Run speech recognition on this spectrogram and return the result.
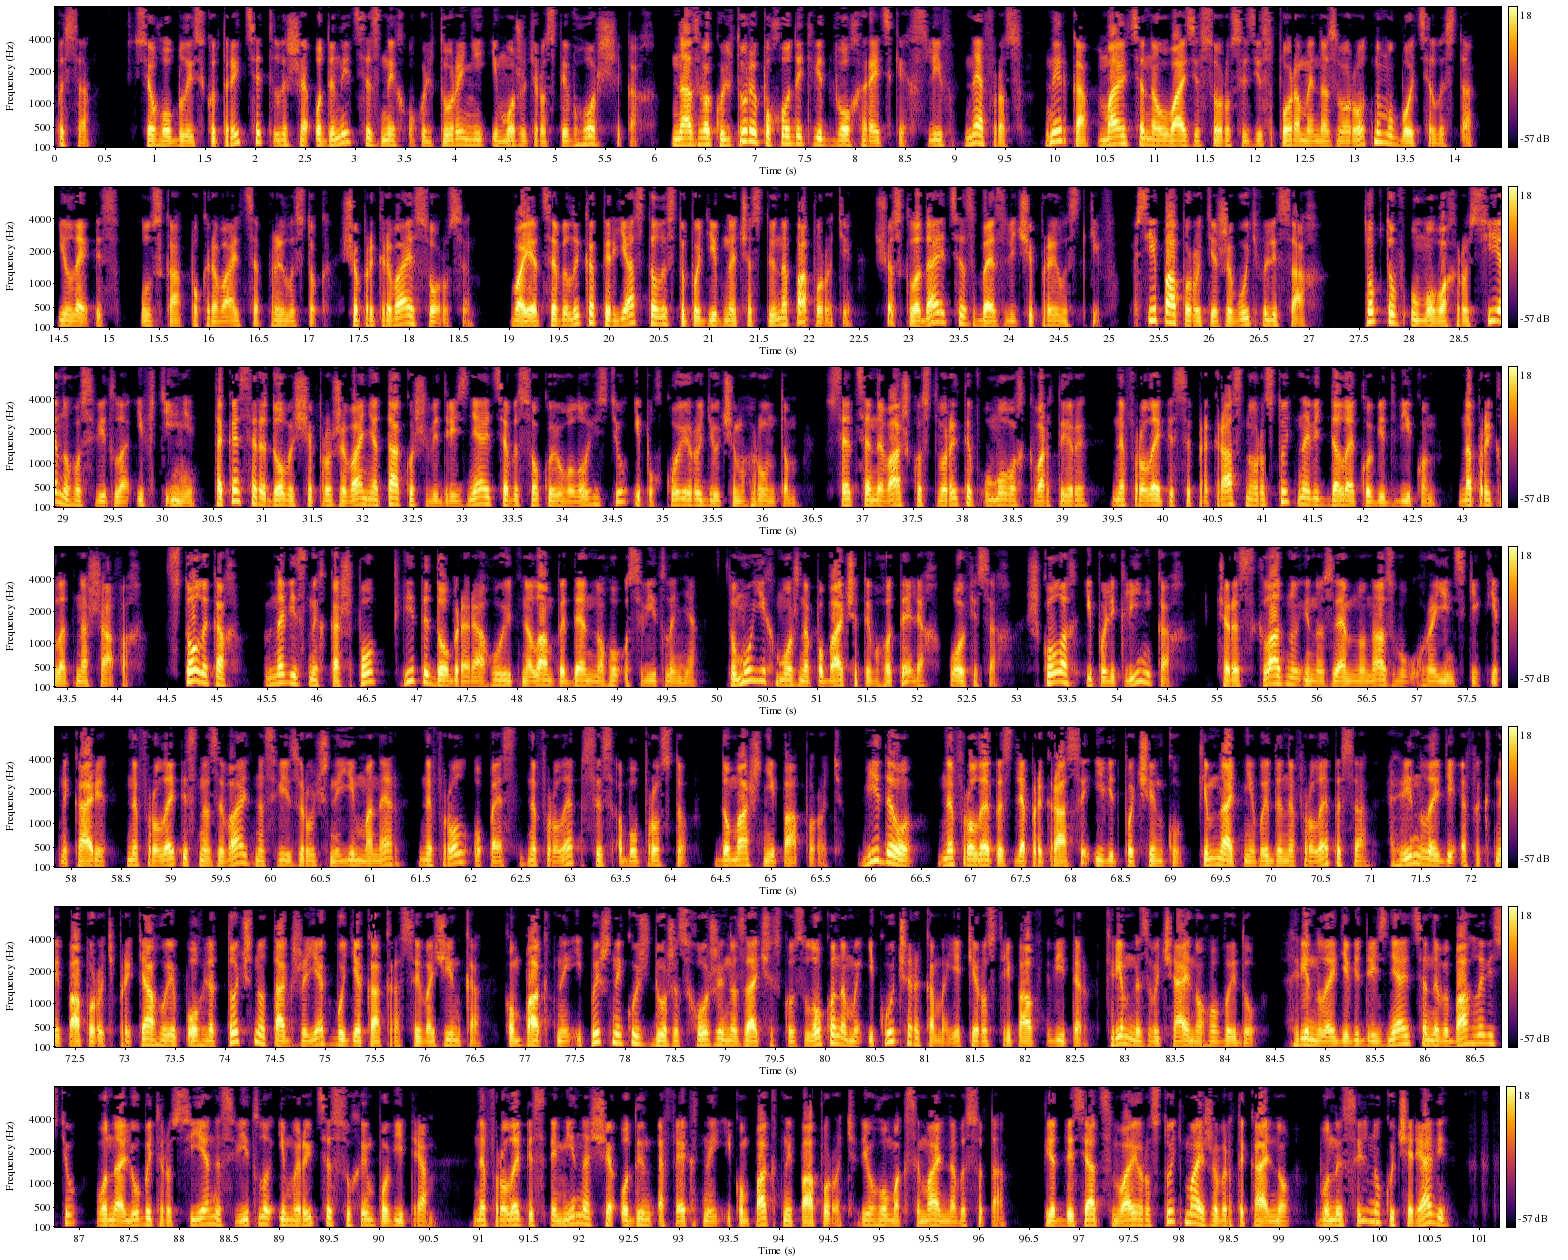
нефролеписа. Всього близько 30, лише одиниці з них окультурені і можуть рости в горщиках. Назва культури походить від двох грецьких слів нефрос. Нирка маються на увазі соруси зі спорами на зворотному боці листа, і лепіс, луска, покривальце, прилисток, що прикриває соруси. Вая це велика пір'яста листоподібна частина папороті, що складається з безлічі прилистків. Всі папороті живуть в лісах. Тобто в умовах розсіяного світла і в тіні таке середовище проживання також відрізняється високою вологістю і пухкою родючим ґрунтом. Все це неважко створити в умовах квартири. Нефролепіси прекрасно ростуть навіть далеко від вікон, наприклад, на шафах, столиках, в навісних кашпо квіти добре реагують на лампи денного освітлення, тому їх можна побачити в готелях, офісах, школах і поліклініках. Через складну іноземну назву українські квітникарі нефролепіс називають на свій зручний їм манер нефрол опес, нефролепсис або просто домашній папороть. Відео нефролепис для прикраси і відпочинку. Кімнатні види нефролеписа. Грінледі ефектний папороть притягує погляд точно так же, як будь-яка красива жінка. Компактний і пишний кущ дуже схожий на зачіску з локонами і кучериками, які розтріпав вітер, крім незвичайного виду. Грінледі відрізняється невибагливістю, вона любить розсіяне світло і мириться з сухим повітрям. Нефролепіс еміна ще один ефектний і компактний папороть, його максимальна висота. 50 свай ростуть майже вертикально, вони сильно кучеряві,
